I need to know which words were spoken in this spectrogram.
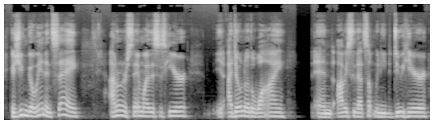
Because you can go in and say, I don't understand why this is here. I don't know the why. And obviously that's something we need to do here.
